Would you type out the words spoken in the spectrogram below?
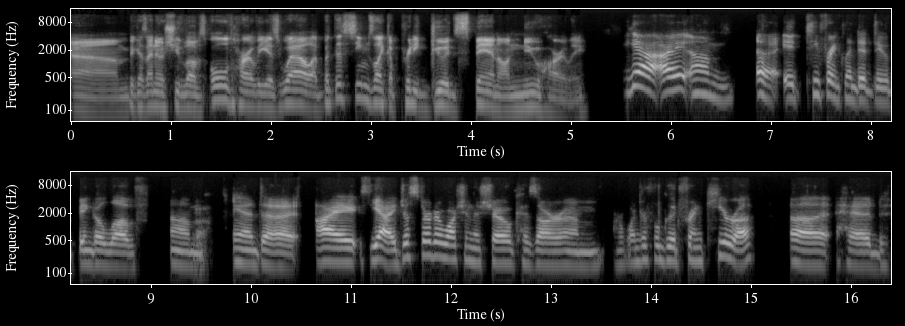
um, because i know she loves old harley as well but this seems like a pretty good spin on new harley yeah. I um, uh, it Tee Franklin did do Bingo Love. Um, Ah. and uh, I yeah, I just started watching the show because our um our wonderful good friend Kira uh had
